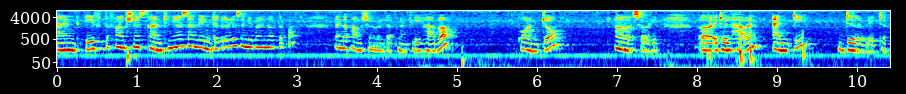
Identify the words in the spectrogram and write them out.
And if the function is continuous and the integral is independent of the path then the function will definitely have a contour uh, sorry uh, it will have an anti-derivative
